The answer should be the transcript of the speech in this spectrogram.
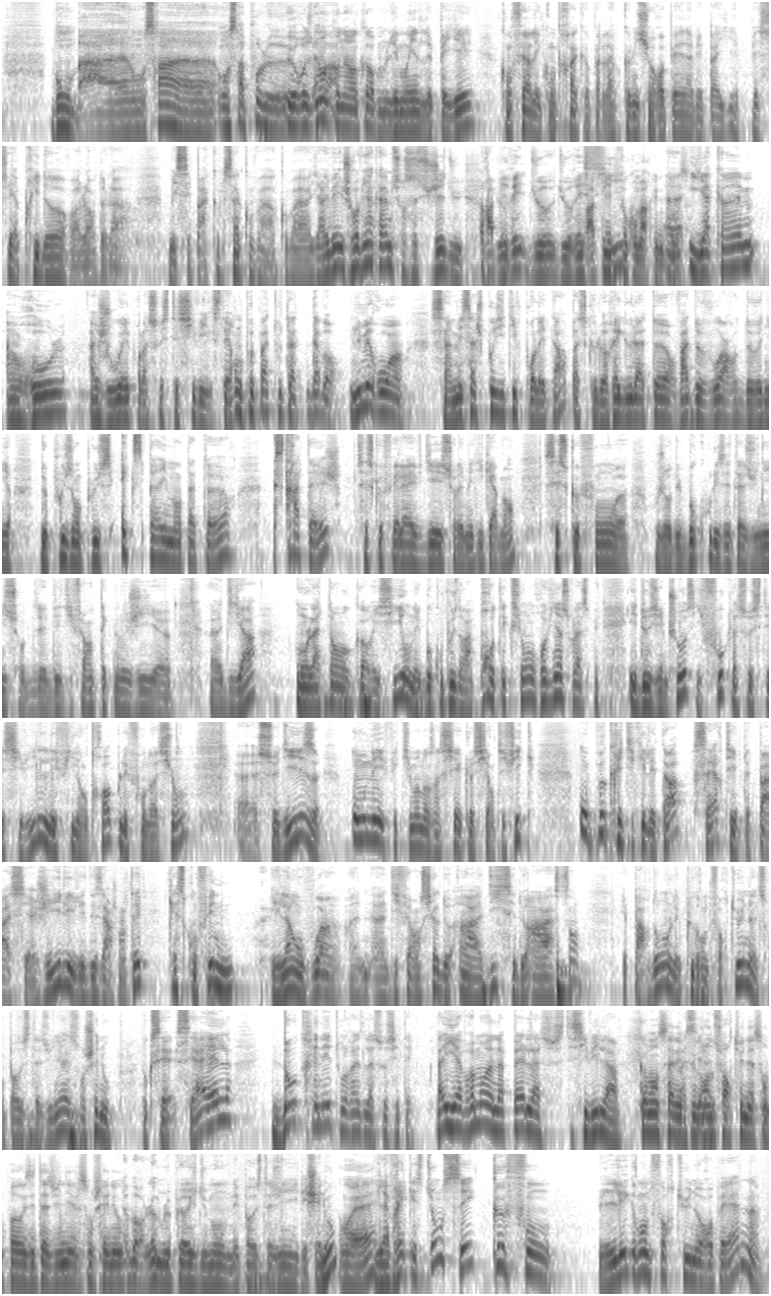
Bon, bah, on sera, on sera pour le. Heureusement qu'on a encore les moyens de le payer, qu'on fait les contrats que la Commission européenne avait pas passé à prix d'or lors de la mais c'est pas comme ça qu'on va, qu'on va y arriver. Je reviens quand même sur ce sujet du, Rapide. du, du, récit. Rapide, faut qu'on marque une pause. il y a quand même un rôle à jouer pour la société civile. C'est-à-dire, on peut pas tout. D'abord, numéro un, c'est un message positif pour l'État parce que le régulateur va devoir devenir de plus en plus expérimentateur, stratège. C'est ce que fait la FDA sur les médicaments. C'est ce que font euh, aujourd'hui beaucoup les États-Unis sur des, différentes technologies euh, euh, d'IA on l'attend encore ici, on est beaucoup plus dans la protection, on revient sur l'aspect. Et deuxième chose, il faut que la société civile, les philanthropes, les fondations euh, se disent, on est effectivement dans un siècle scientifique, on peut critiquer l'État, certes, il n'est peut-être pas assez agile, il est désargenté, qu'est-ce qu'on fait nous? Et là, on voit un, différentiel de 1 à 10 et de 1 à 100. Et pardon, les plus grandes fortunes, elles ne sont pas aux États-Unis, elles sont chez nous. Donc c'est à elles d'entraîner tout le reste de la société. Là, il y a vraiment un appel à la société civile à. Comment ça, les plus grandes fortunes, elles ne sont pas aux États-Unis, elles sont chez nous? D'abord, l'homme le plus riche du monde n'est pas aux États-Unis, il est chez nous. Ouais. La vraie question, c'est que font les grandes fortunes européennes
